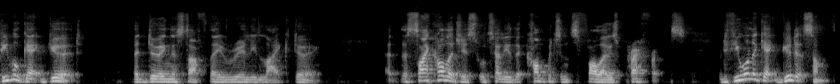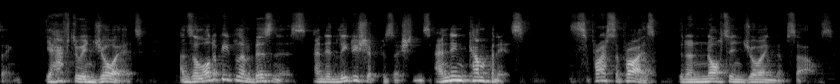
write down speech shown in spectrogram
People get good at doing the stuff they really like doing. Uh, the psychologists will tell you that competence follows preference. But if you want to get good at something, you have to enjoy it. And there's a lot of people in business and in leadership positions and in companies, surprise, surprise, that are not enjoying themselves.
